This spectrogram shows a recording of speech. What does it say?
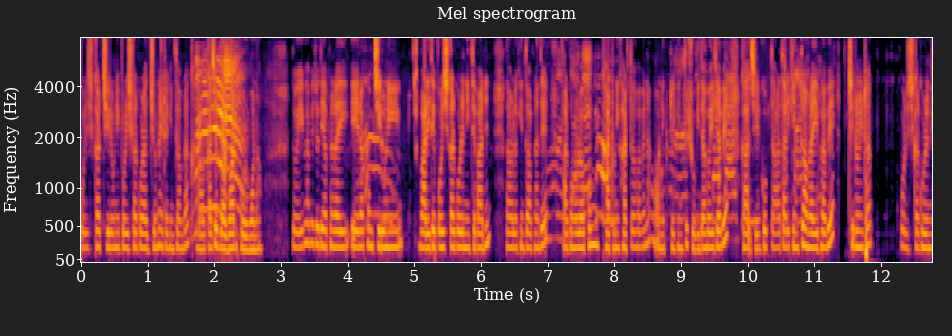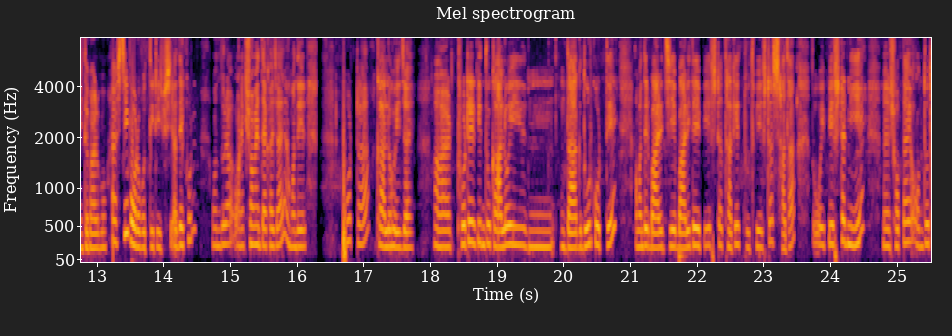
পরিষ্কার চিরুনি পরিষ্কার করার জন্য এটা কিন্তু আমরা খাওয়ার কাজে ব্যবহার করব না। তো এইভাবে যদি আপনারা এই এরকম চিরুনি বাড়িতে পরিষ্কার করে নিতে পারেন, তাহলে কিন্তু আপনাদের আর কোনো রকম খাটুনি খাটতে হবে না। অনেকটা কিন্তু সুবিধা হয়ে যাবে। কাজে খুব তাড়াতাড়ি কিন্তু আমরা এইভাবে চিরুনিটা পরিষ্কার করে নিতে পারব। আসছি পরবর্তী টিপস দেখুন, বন্ধুরা, অনেক সময় দেখা যায় আমাদের ঠোঁটটা কালো হয়ে যায়। আর ঠোঁটের কিন্তু কালো এই দাগ দূর করতে আমাদের বাড়ির যে বাড়িতে পেস্টটা থাকে টুথপেস্টটা সাদা, তো ওই পেস্টটা নিয়ে সপ্তাহে অন্তত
